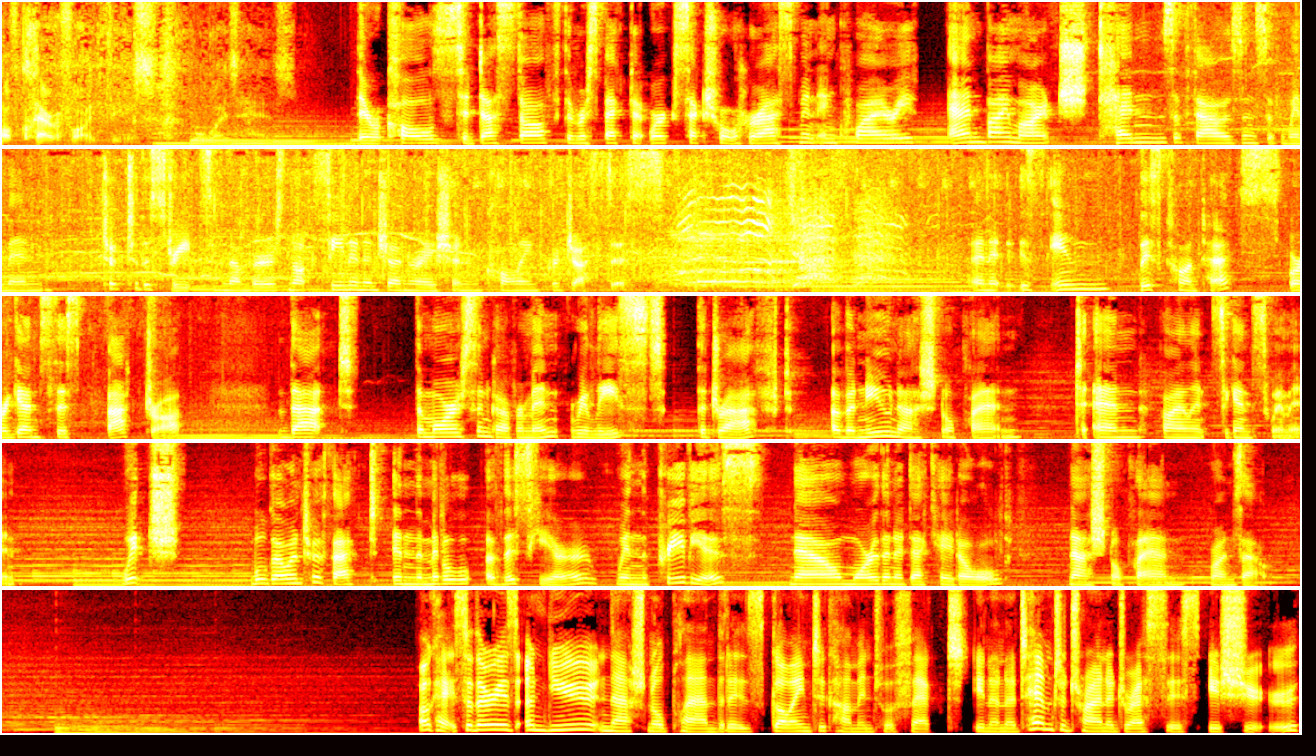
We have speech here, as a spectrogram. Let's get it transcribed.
of clarifying things, always has. There were calls to dust off the Respect at Work sexual harassment inquiry, and by March, tens of thousands of women took to the streets in numbers not seen in a generation calling for justice. And it is in this context, or against this backdrop, that the Morrison government released the draft of a new national plan to end violence against women, which will go into effect in the middle of this year when the previous, now more than a decade old, national plan runs out. Okay, so there is a new national plan that is going to come into effect in an attempt to try and address this issue.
